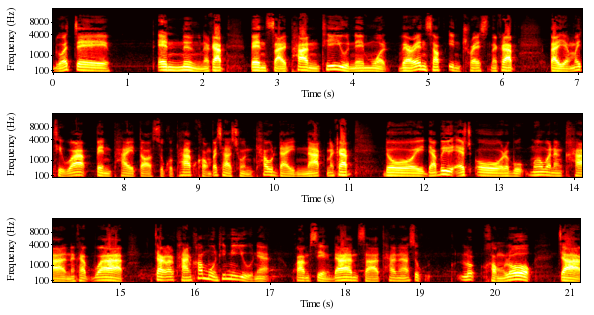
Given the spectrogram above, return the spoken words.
หรือว่า JN1 นะครับเป็นสายพันธุ์ที่อยู่ในหมวด variants of interest นะครับแต่ยังไม่ถือว่าเป็นภัยต่อสุขภาพของประชาชนเท่าใดนักนะครับ โดย WHO ระบุเมื่อวันอังคารนะครับว่า จากหลักฐานข้อมูลที่มีอยู่เนี่ยความเสี่ยงด้านสาธารณสุขของโลก จาก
